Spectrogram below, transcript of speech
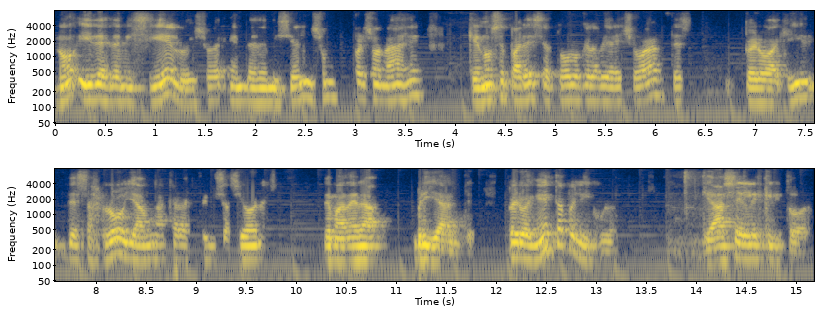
¿no? Y desde mi cielo, hizo, desde mi cielo hizo un personaje que no se parece a todo lo que le había hecho antes, pero aquí desarrolla unas caracterizaciones de manera brillante. Pero en esta película que hace el escritor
